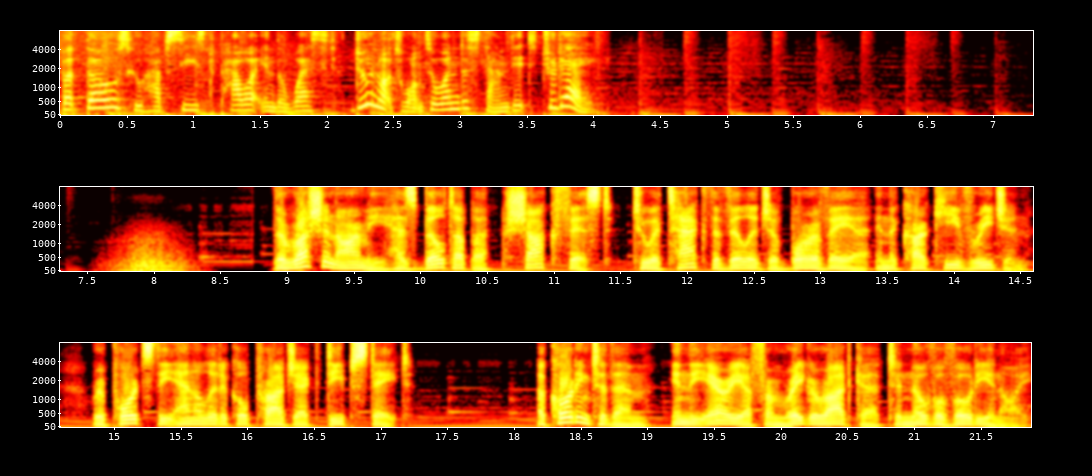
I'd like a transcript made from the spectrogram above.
but those who have seized power in the West do not want to understand it today. The Russian army has built up a shock fist to attack the village of Borovaya in the Kharkiv region, reports the analytical project Deep State. According to them, in the area from Raygorodka to Novovodyannoy,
